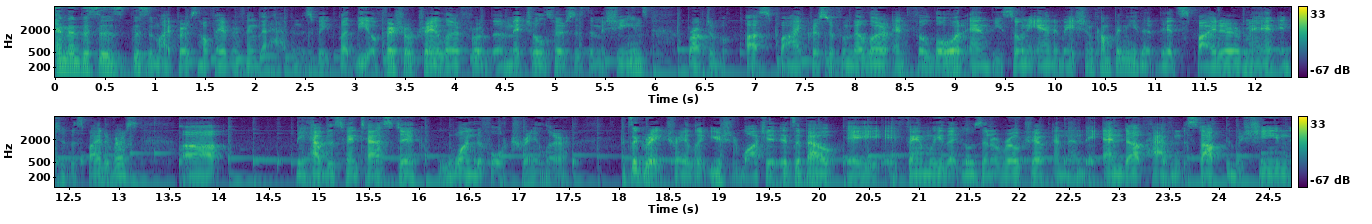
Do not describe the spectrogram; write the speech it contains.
And then this is this is my personal favorite thing that happened this week. But the official trailer for the Mitchells versus the Machines, brought to us by Christopher Miller and Phil Lord and the Sony Animation Company that did Spider-Man into the Spider-Verse. Uh, they have this fantastic, wonderful trailer. It's a great trailer. You should watch it. It's about a, a family that goes on a road trip and then they end up having to stop the machine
